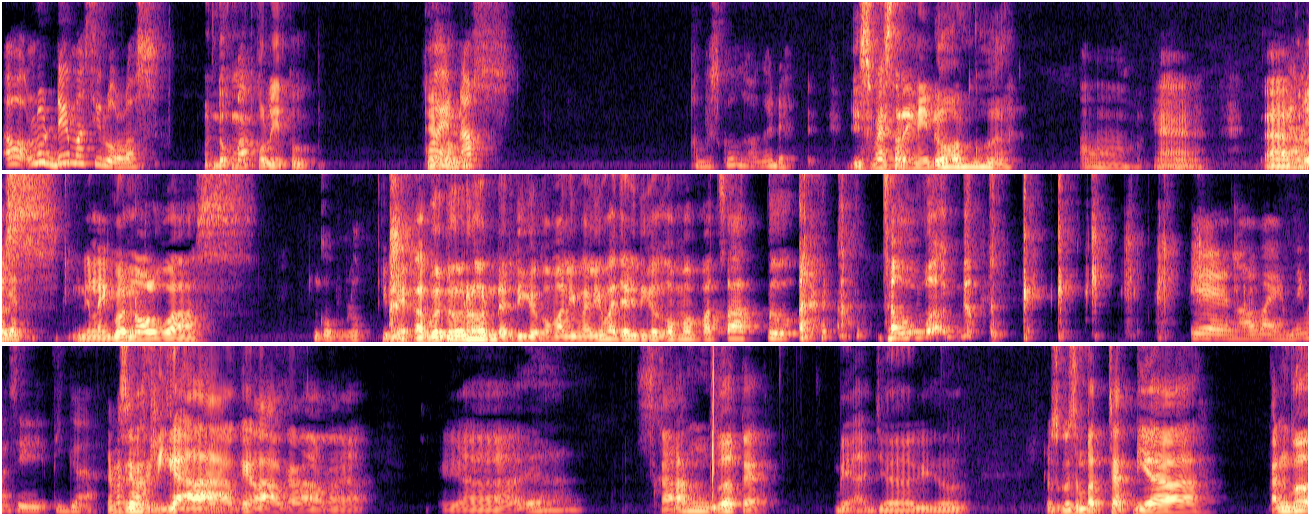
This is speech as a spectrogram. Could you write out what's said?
Oh, lu D masih lolos. untuk matkul itu Oh, enak. lolos. Kampus gua gak ada. Ya, semester ini doang gue Oh, nah, nah terus nilai gue nol was goblok. IPK gue turun dari 3,55 jadi 3,41 jauh banget Iya, nggak apa yang penting masih tiga. ya masih masih tiga lah oke lah oke lah oke lah ya ya sekarang gue kayak B aja gitu terus gue sempet chat dia kan gue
